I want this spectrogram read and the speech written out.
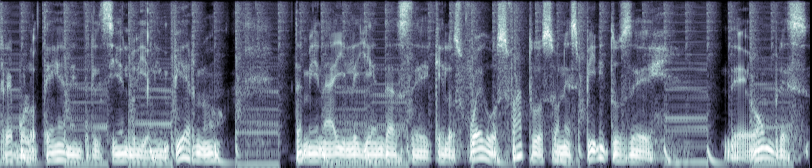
revolotean entre el cielo y el infierno. También hay leyendas de que los fuegos fatuos son espíritus de de hombres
